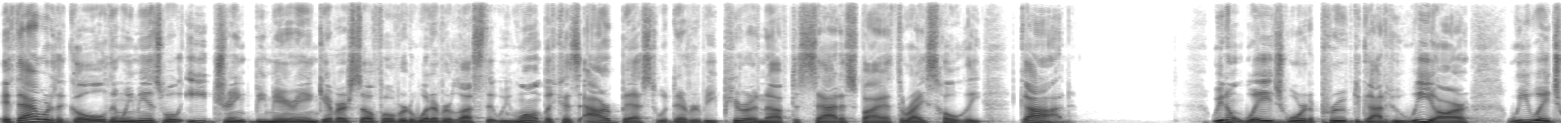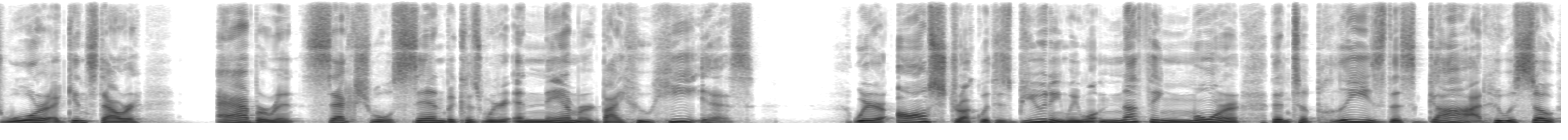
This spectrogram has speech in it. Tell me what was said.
If that were the goal, then we may as well eat, drink, be merry, and give ourselves over to whatever lust that we want, because our best would never be pure enough to satisfy a thrice holy God. We don't wage war to prove to God who we are. We wage war against our aberrant sexual sin because we're enamored by who He is. We're awestruck with His beauty. We want nothing more than to please this God who is so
